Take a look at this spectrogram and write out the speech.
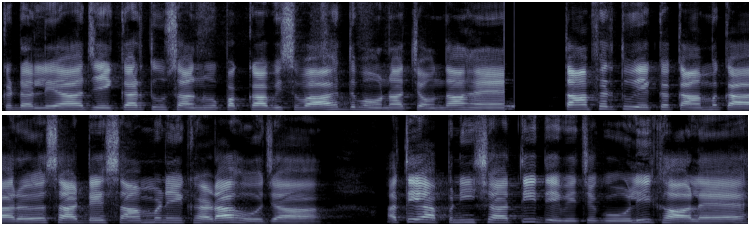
ਕਡਲਿਆ ਜੇਕਰ ਤੂੰ ਸਾਨੂੰ ਪੱਕਾ ਵਿਸ਼ਵਾਸ ਦਿਵਾਉਣਾ ਚਾਹੁੰਦਾ ਹੈ, ਤਾਂ ਫਿਰ ਤੂੰ ਇੱਕ ਕੰਮ ਕਰ, ਸਾਡੇ ਸਾਹਮਣੇ ਖੜਾ ਹੋ ਜਾ ਅਤੇ ਆਪਣੀ ਛਾਤੀ ਦੇ ਵਿੱਚ ਗੋਲੀ ਖਾ ਲੈ।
